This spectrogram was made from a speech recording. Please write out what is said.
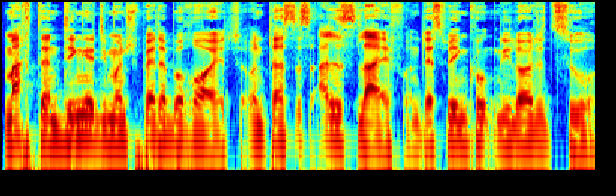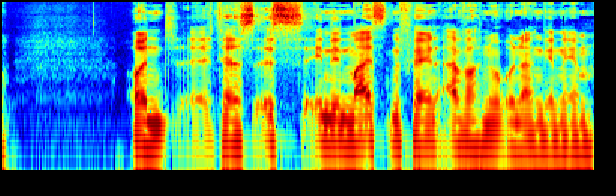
macht dann Dinge, die man später bereut. Und das ist alles live und deswegen gucken die Leute zu. Und äh, das ist in den meisten Fällen einfach nur unangenehm.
